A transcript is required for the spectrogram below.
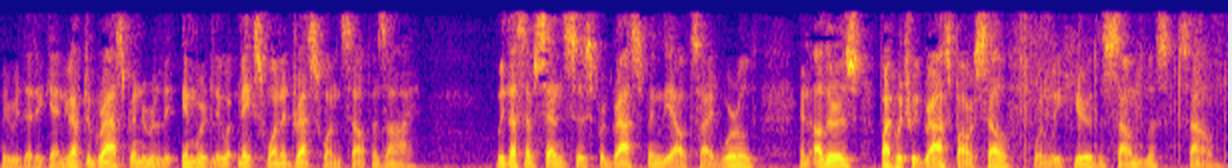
Let me read that again. You have to grasp inwardly, inwardly what makes one address oneself as I. We thus have senses for grasping the outside world, and others by which we grasp ourself when we hear the soundless sound.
